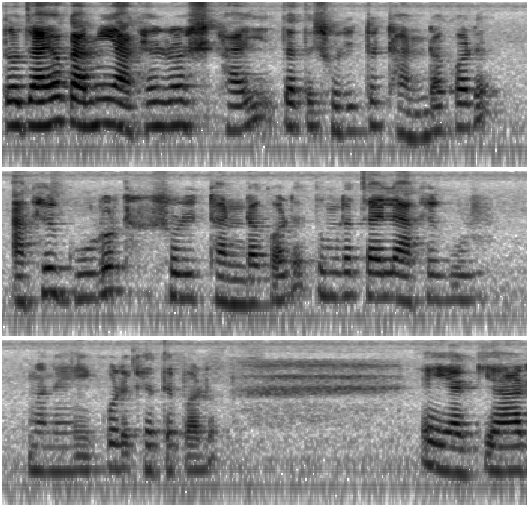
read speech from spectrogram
তো যাই হোক, আমি আখের রস খাই, যাতে শরীরটা ঠান্ডা করে। আখের গুঁড়ও শরীর ঠান্ডা করে। তোমরা চাইলে আখের গুড় মানে ই করে খেতে পারো। এই আর কি। আর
